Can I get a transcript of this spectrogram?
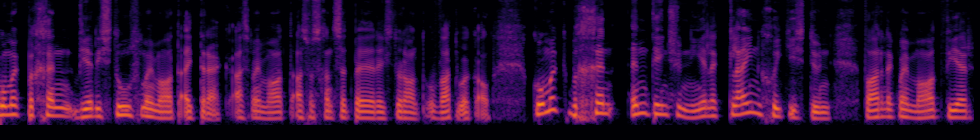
kom ek begin weer die stoel vir my maat uittrek as my maat as ons gaan sit by 'n restaurant of wat ook al. Kom ek begin intentionele klein goedjies doen waarin ek my maat weer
